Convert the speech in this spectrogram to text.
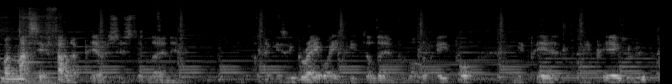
I'm a massive fan of peer assisted learning. I think it's a great way for you to learn from other people and your peer, your peer group.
